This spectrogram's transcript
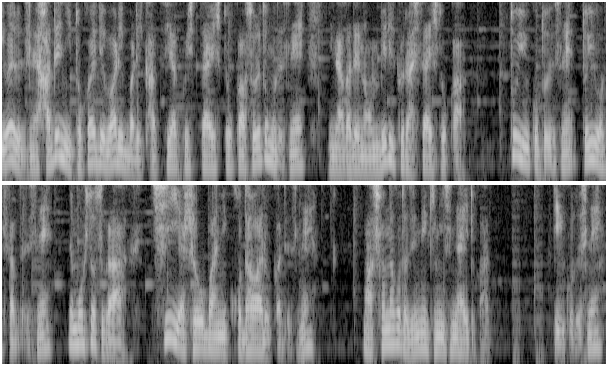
いわゆるですね、派手に都会でバリバリ活躍したい人か、それともですね、田舎でのんびり暮らしたい人か、ということですね。という分け方ですね。で、もう一つが、地位や評判にこだわるかですね。まあ、そんなこと全然気にしないとかっていうことですね。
